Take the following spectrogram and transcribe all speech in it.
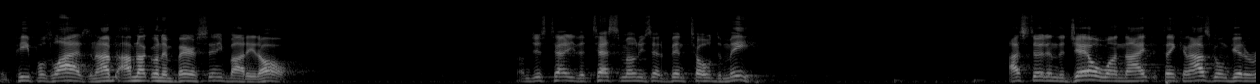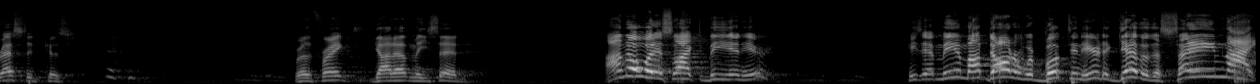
in people's lives, and I'm, I'm not going to embarrass anybody at all. I'm just telling you the testimonies that have been told to me. I stood in the jail one night thinking I was going to get arrested because Brother Frank got up and he said, I know what it's like to be in here. He said, Me and my daughter were booked in here together the same night.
